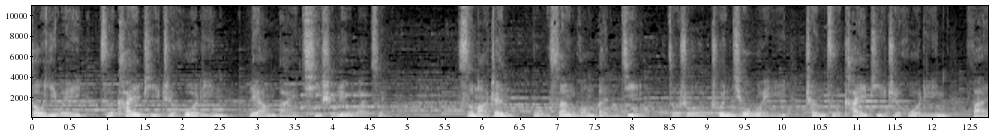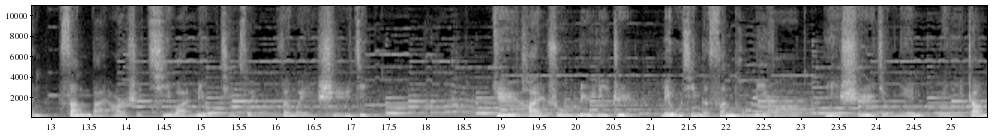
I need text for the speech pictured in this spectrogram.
都以为自开辟至霍林两百七十六万岁。司马真《补三皇本纪》则说，春秋尾称自开辟至霍林，凡三百二十七万六千岁，分为十纪。据《汉书律历志》，刘歆的三统历法以十九年为一章，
